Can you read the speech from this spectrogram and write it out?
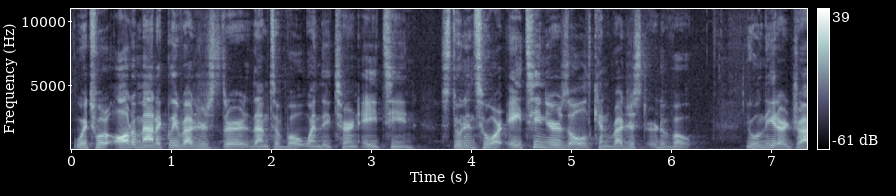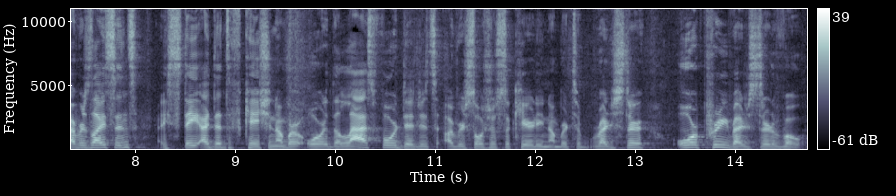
which will automatically register them to vote when they turn 18. Students who are 18 years old can register to vote. You will need a driver's license, a state identification number, or the last four digits of your social security number to register or pre-register to vote.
